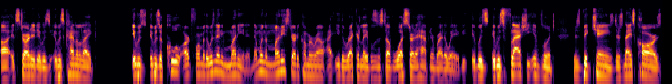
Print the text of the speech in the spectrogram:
uh it started it was it was kind of like it was it was a cool art form, but there wasn't any money in it. Then when the money started coming around, i.e. the record labels and stuff, what started happening right away? It was it was flashy influence. There's big chains, there's nice cars,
